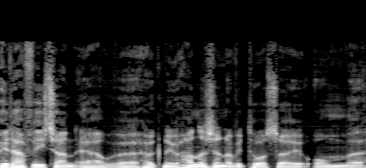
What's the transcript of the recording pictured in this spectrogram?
Vi har haft vitsan av Høgne Johannesen, og vi tog seg om uh,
